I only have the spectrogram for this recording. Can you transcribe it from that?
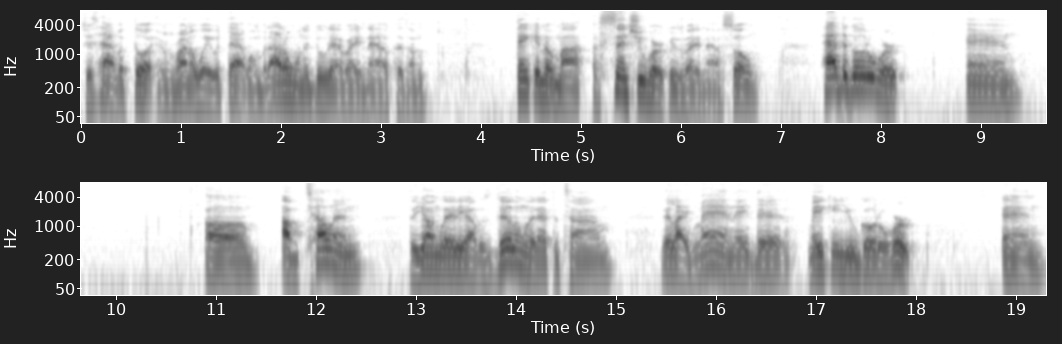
just have a thought and run away with that one. But I don't want to do that right now because I'm thinking of my essential workers right now. So had to go to work, and um, I'm telling the young lady I was dealing with at the time, they're like, man, they they're making you go to work, and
